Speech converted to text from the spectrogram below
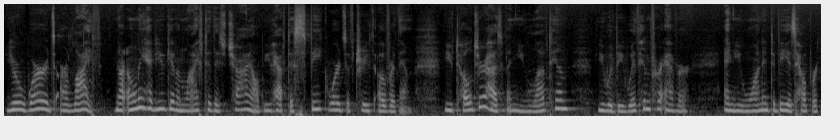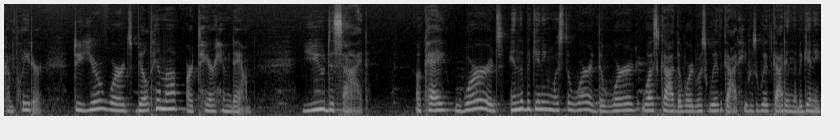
Your words are life. Not only have you given life to this child, you have to speak words of truth over them. You told your husband you loved him, you would be with him forever, and you wanted to be his helper completer. Do your words build him up or tear him down? You decide. Okay? Words, in the beginning was the Word. The Word was God. The Word was with God. He was with God in the beginning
